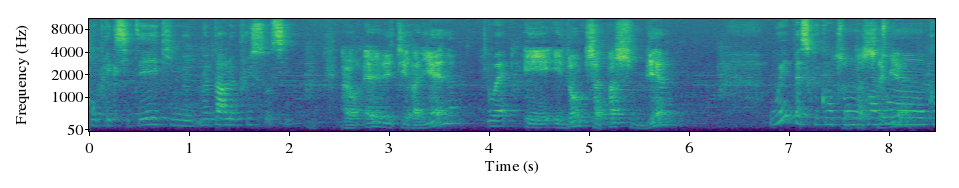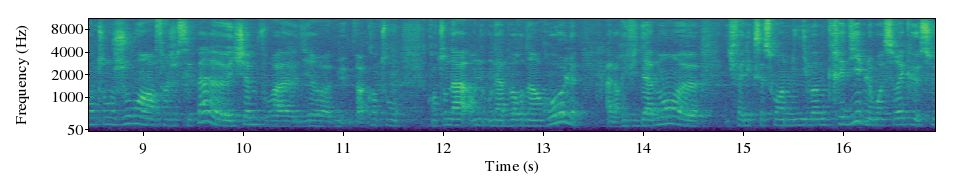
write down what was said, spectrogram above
complexité et qui me, me parle plus aussi. Alors, elle, elle est iranienne, Et, donc ça passe bien. Oui, parce que quand, on, quand on, quand, on, joue, enfin je sais pas, euh, Hicham pourra dire, euh, enfin, quand, on, quand on, a, on, aborde un rôle, alors évidemment, euh, il fallait que ça soit un minimum crédible. Moi, c'est vrai que ce,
